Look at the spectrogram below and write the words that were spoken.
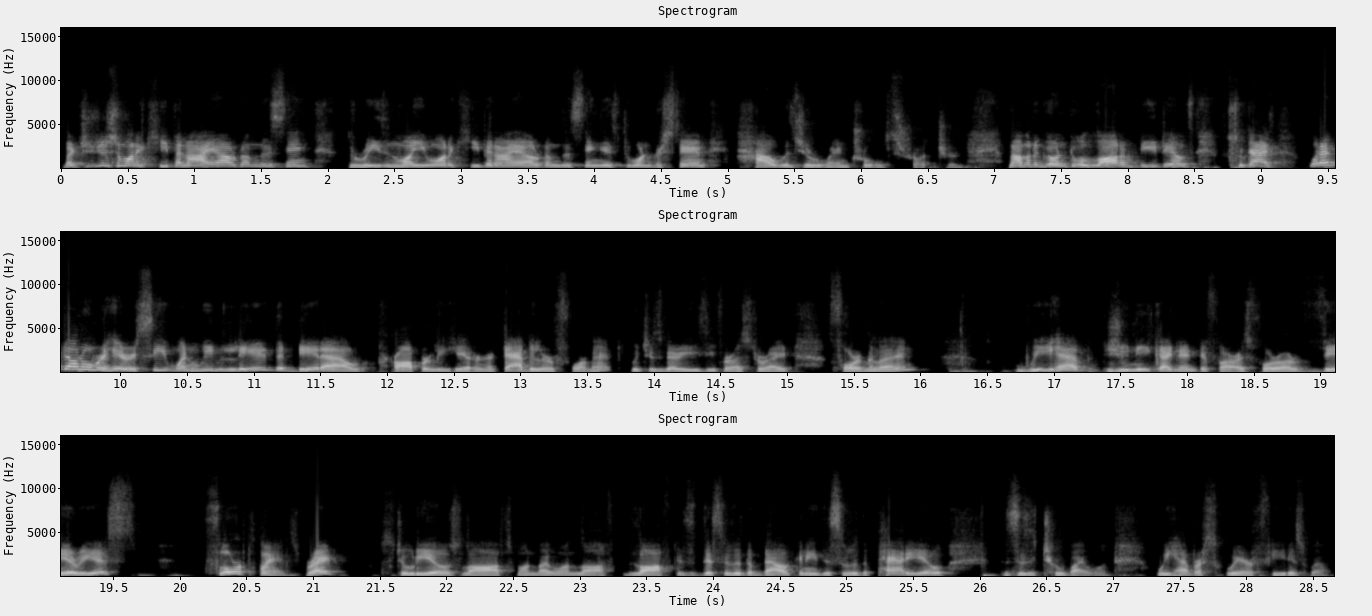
But you just want to keep an eye out on this thing. The reason why you want to keep an eye out on this thing is to understand how is your rent roll structured. Now I'm going to go into a lot of details. So guys, what I've done over here is see when we've laid the data out properly here in a tabular format, which is very easy for us to write formula in, we have unique identifiers for our various floor plans, right? Studios, lofts, one by one loft. Loft is this is with the balcony, this is with the patio, this is a two by one. We have our square feet as well,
